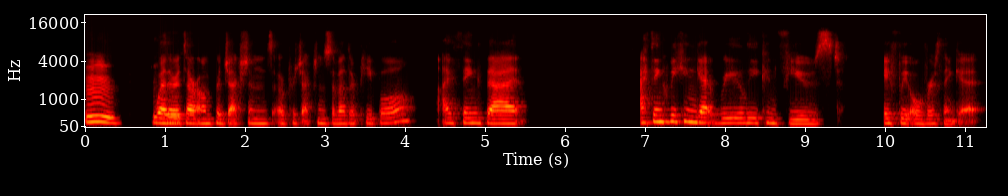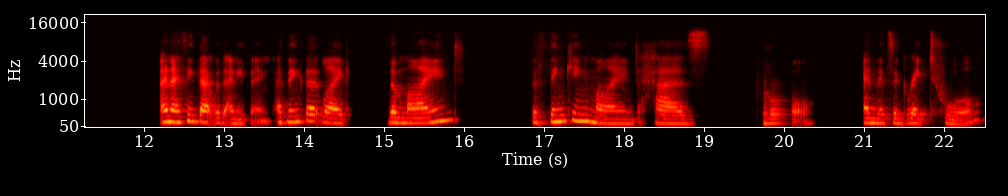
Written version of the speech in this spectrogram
mm. Mm-hmm. whether it's our own projections or projections of other people i think that i think we can get really confused if we overthink it and I think that with anything, I think that like the mind, the thinking mind has a role and it's a great tool.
